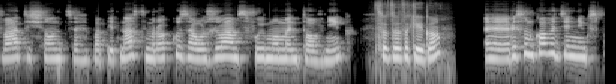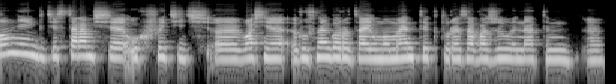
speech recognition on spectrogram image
2015 roku założyłam swój momentownik. Co to takiego? E, rysunkowy dziennik wspomnień, gdzie staram się uchwycić e, właśnie różnego rodzaju momenty, które zaważyły na, tym, e,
